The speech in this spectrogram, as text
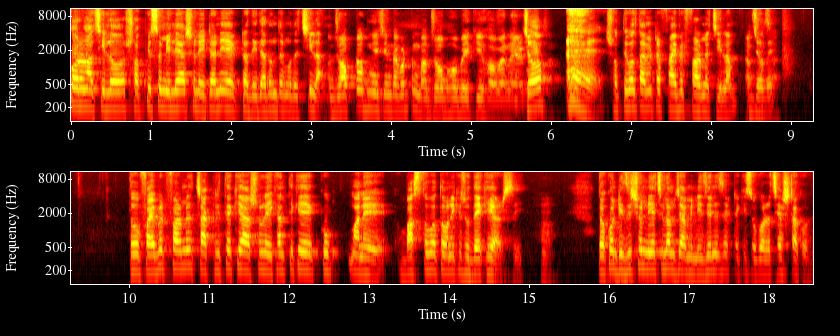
করোনা ছিল সবকিছু মিলে আসলে এটা নিয়ে একটা দ্বিধাদ্বন্দ্বের মধ্যে ছিলাম। জব টব নিয়ে চিন্তা করতেন বা জব হবে কি হবে না জব সত্যি বলতে আমি একটা প্রাইভেট ফার্মে ছিলাম আচ্ছা, জবে আচ্ছা। তো প্রাইভেট ফার্মের চাকরি থেকে আসলে এখান থেকে খুব মানে বাস্তবতা অনেক কিছু দেখে আসছি। তখন ডিসিশন নিয়েছিলাম যে আমি নিজে নিজে একটা কিছু করার চেষ্টা করব।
